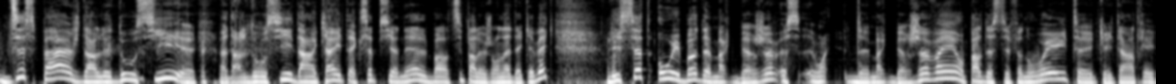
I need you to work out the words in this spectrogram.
10 pages dans le dossier, euh, euh, dans le dossier d'enquête exceptionnelle bâti par le Journal de Québec, les sept hauts et bas de Marc Bergevin, euh, c- ouais, de Marc Bergevin, on parle de Stephen Waite, euh, qui a été entré,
